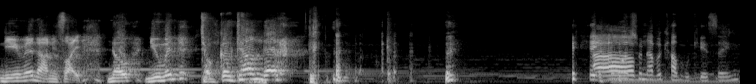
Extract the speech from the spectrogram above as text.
Newman, and he's like, "No, Newman, don't go down there." I'll watch Um, another couple kissing.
